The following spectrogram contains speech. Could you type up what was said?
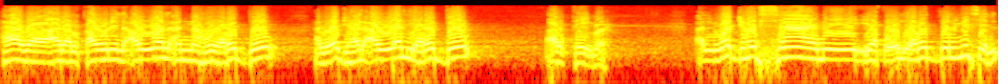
هذا على القول الأول أنه يرد الوجه الأول يرد القيمة. الوجه الثاني يقول يرد المثل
